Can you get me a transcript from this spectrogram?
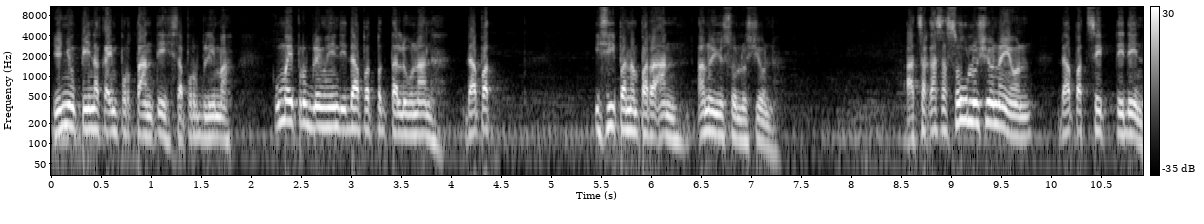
Yun yung pinaka-importante sa problema kung may problema hindi dapat pagtalunan. Dapat isipan ng paraan ano yung solusyon. At saka sa solusyon na yun dapat safety din.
